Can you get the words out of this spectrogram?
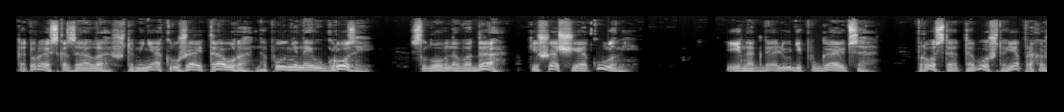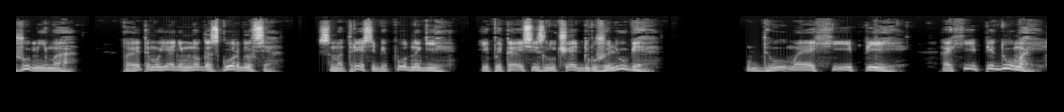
которая сказала, что меня окружает аура, наполненная угрозой, словно вода, кишащая акулами. Иногда люди пугаются просто от того, что я прохожу мимо, поэтому я немного сгорбился, смотря себе под ноги и пытаясь излучать дружелюбие. Думай о хиппи, о хиппи думай.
